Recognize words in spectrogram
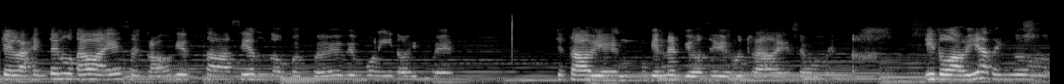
que la gente notaba eso, el trabajo que yo estaba haciendo, pues fue bien bonito y fue yo estaba bien, bien nerviosa y bien honrada en ese momento. Y todavía tengo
